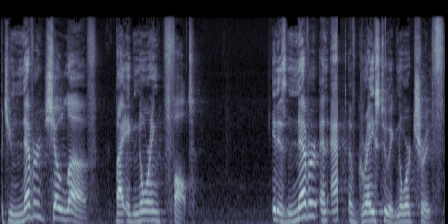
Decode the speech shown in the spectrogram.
But you never show love by ignoring fault. It is never an act of grace to ignore truth.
